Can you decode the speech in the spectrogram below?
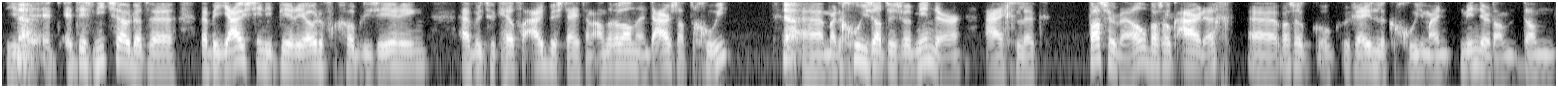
Je, het, het, is niet zo dat we, we hebben juist in die periode van globalisering, hebben we natuurlijk heel veel uitbesteed aan andere landen en daar zat de groei. Ja. Uh, maar de groei zat dus wat minder eigenlijk. Was er wel, was ook aardig, uh, was ook, ook redelijke groei, maar minder dan, dan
